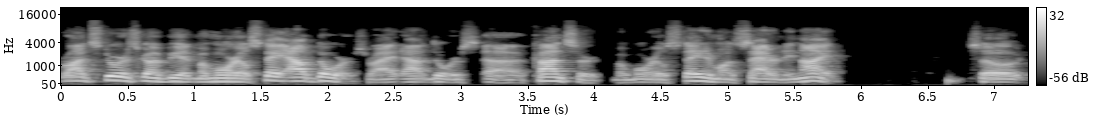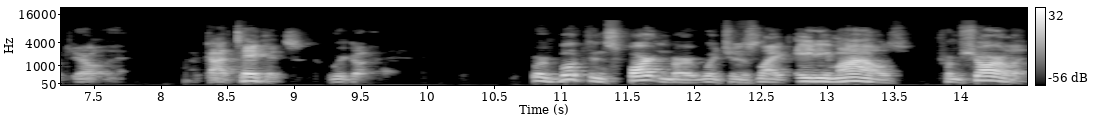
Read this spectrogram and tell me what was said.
Rod Stewart's going to be at Memorial State outdoors, right? Outdoors uh, concert, Memorial Stadium on Saturday night. So, you know, got tickets. We're going. We're booked in Spartanburg, which is like 80 miles from Charlotte,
